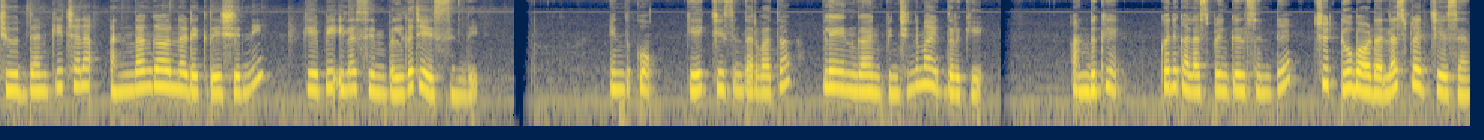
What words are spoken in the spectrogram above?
చూడ్డానికి చాలా అందంగా ఉన్న డెకరేషన్ని కేపీ ఇలా సింపుల్గా చేసింది. ఎందుకో కేక్ చేసిన తర్వాత ప్లెయిన్గా అనిపించింది మా ఇద్దరికి. అందుకే కొన్ని కలర్ స్ప్రింకిల్స్ ఉంటే చుట్టూ బార్డర్లా స్ప్రెడ్ చేశాం.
